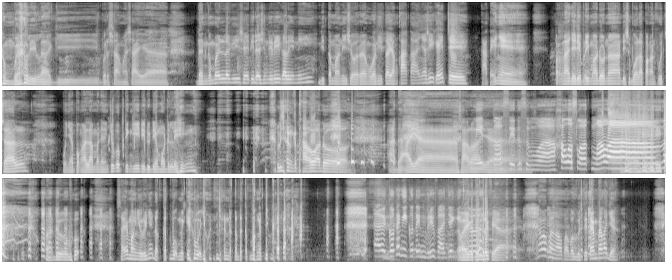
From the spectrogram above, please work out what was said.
Kembali lagi bersama saya. Dan kembali lagi saya tidak sendiri kali ini Ditemani seorang wanita yang katanya sih kece. Katanya Pernah jadi primadona di sebuah lapangan futsal Punya pengalaman yang cukup tinggi di dunia modeling. Lu jangan ketawa dong ada ayah, salah Mitos ayah. itu semua. Halo, selamat malam. Waduh bu, saya emang nyuruhnya deket bu, miknya bu, jangan jangan deket-deket banget juga. eh, gue kan ngikutin brief aja gitu. Oh ikutin brief ya. Gak apa-apa, gak apa-apa, bagus. Ditempel aja.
